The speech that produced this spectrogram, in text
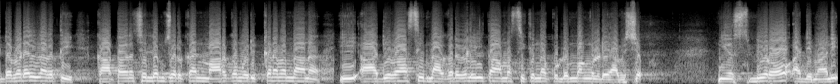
ഇടപെടൽ നടത്തി കാട്ടാനശല്യം ചെറുക്കാൻ മാർഗമൊരുക്കണമെന്നാണ് ഈ ആദിവാസി നഗറുകളിൽ താമസിക്കുന്ന കുടുംബങ്ങളുടെ ആവശ്യം. News bureau Adimali.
